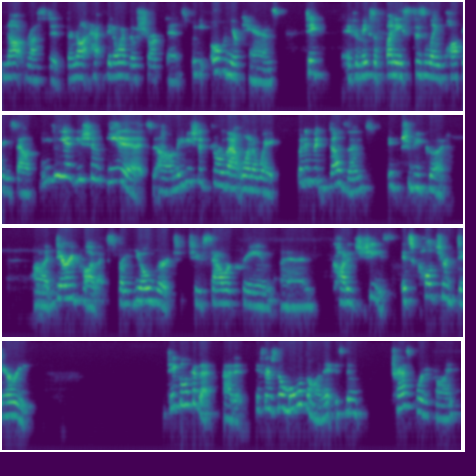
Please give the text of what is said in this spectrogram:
not rusted, they're not ha- they don't have those sharp dents. When you open your cans, take if it makes a funny sizzling popping sound, maybe you shouldn't eat it. Uh, maybe you should throw that one away. But if it doesn't, it should be good. Uh, dairy products from yogurt to sour cream and cottage cheese. It's cultured dairy. Take a look at that at it. If there's no mold on it, it's been transported fine.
